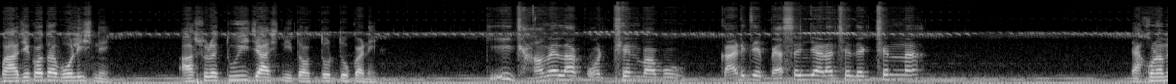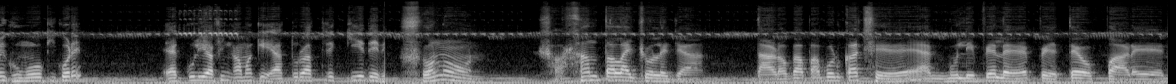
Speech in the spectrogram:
বাজে কথা বলিস নে। আসলে তুই যাসনি তত্তর দোকানে। কি ঝামেলা করছেন বাবু? গাড়িতে প্যাসেঞ্জার আছে দেখছেন না? এখন আমি ঘুমোবো কি করে? এক গুলি আফিং আমাকে এত রাত্রে কে দেবে? শুনুন শ্মশানতলায় চলে যান। দারোগা বাবুর কাছে এক গুলি পেলে পেতেও পারেন।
